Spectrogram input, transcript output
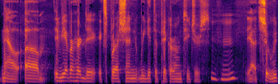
Now, um, have you ever heard the expression, we get to pick our own teachers? Mm-hmm. Yeah, it's true. We,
